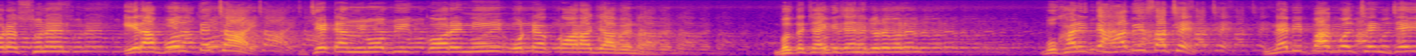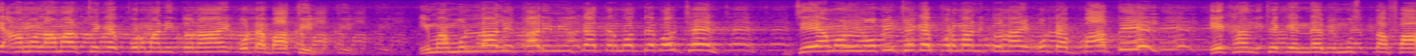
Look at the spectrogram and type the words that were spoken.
করে শুনেন এরা বলতে চায় যেটা নবী করেনি ওটা করা যাবে না। বলতে চাই কি চাই না, জোরে বলেন? বুখারিতে হাদিস আছে, নবী পাক বলছেন, যেই আমল আমার থেকে প্রমাণিত নয়, ওটা বাতিল। ইমামুল্লাহ আলী কারি মিরকাতের মধ্যে বলছেন যে এমন নবী থেকে প্রমাণিত নাই, ওটা বাতিল। এখান থেকে নবী মুস্তাফা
